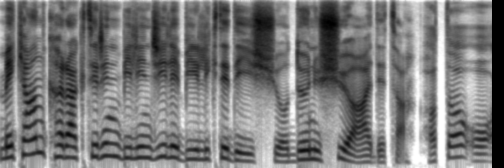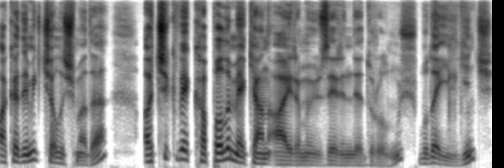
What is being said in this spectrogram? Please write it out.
Mekan karakterin bilinciyle birlikte değişiyor, dönüşüyor adeta. Hatta o akademik çalışmada açık ve kapalı mekan ayrımı üzerinde durulmuş. Bu da ilginç.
